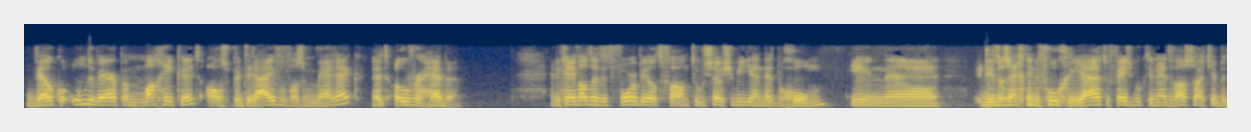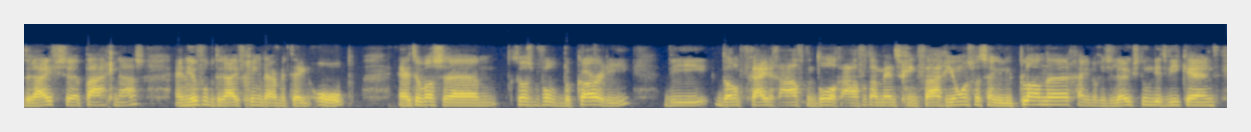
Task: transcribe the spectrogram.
welke onderwerpen mag ik het als bedrijf of als merk het over hebben. En ik geef altijd het voorbeeld van toen social media net begon. In, uh, dit was echt in de vroegere jaren, toen Facebook er net was, had je bedrijfspagina's. En heel veel bedrijven gingen daar meteen op. En toen was, uh, toen was bijvoorbeeld Bacardi, die dan op vrijdagavond en donderdagavond aan mensen ging vragen: Jongens, wat zijn jullie plannen? Ga je nog iets leuks doen dit weekend?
